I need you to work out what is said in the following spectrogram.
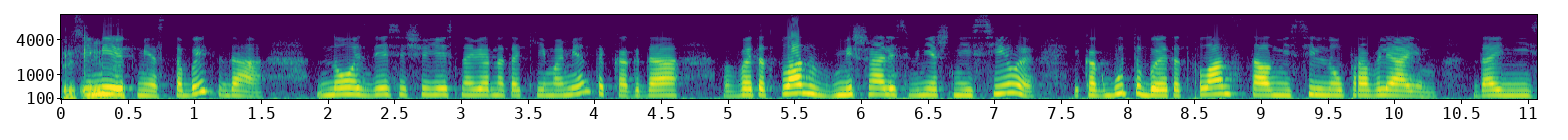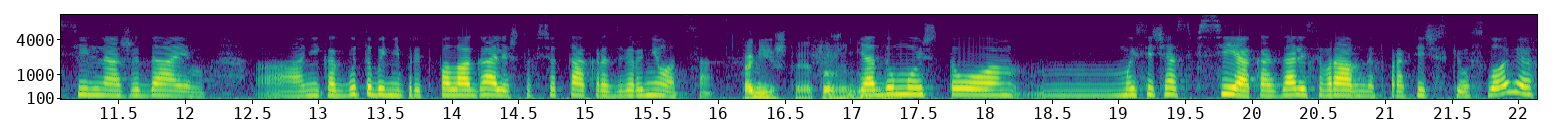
имеют место быть, да. Но здесь еще есть, наверное, такие моменты, когда в этот план вмешались внешние силы, и как будто бы этот план стал не сильно управляем, да, и не сильно ожидаем. А, они как будто бы не предполагали, что все так развернется. Конечно, я тоже думаю. Я думаю, что мы сейчас все оказались в равных практически условиях.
